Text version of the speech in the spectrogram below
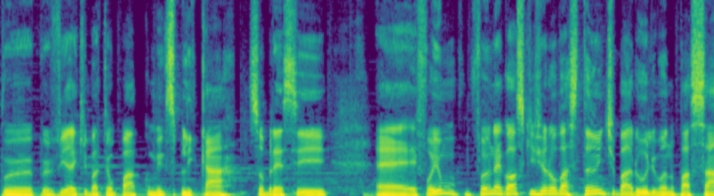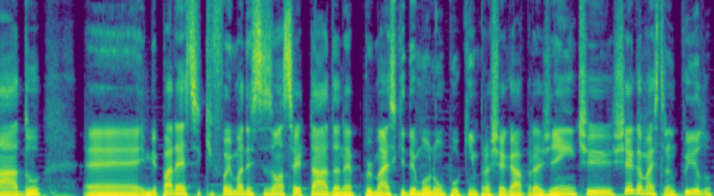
por, por vir aqui bater o papo comigo, explicar sobre esse. É, foi, um, foi um negócio que gerou bastante barulho ano passado. É, e me parece que foi uma decisão acertada, né? Por mais que demorou um pouquinho para chegar pra gente, chega mais tranquilo,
